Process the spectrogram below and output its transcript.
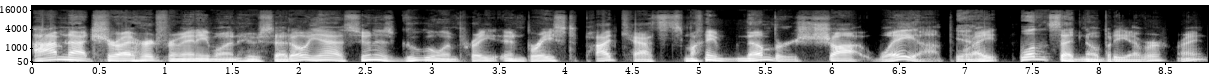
I'm not sure I heard from anyone who said, "Oh yeah, as soon as Google embra- embraced podcasts, my numbers shot way up." Yeah. Right? Well, Said nobody ever. Right?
